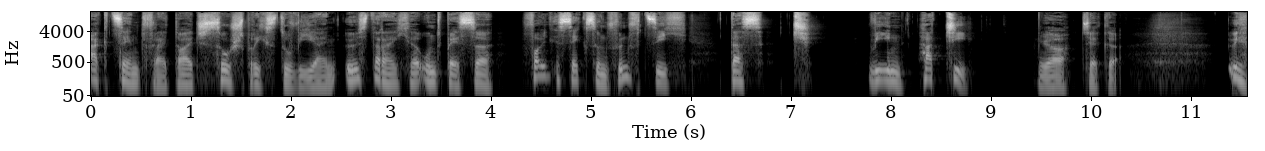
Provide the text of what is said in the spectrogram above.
Akzentfrei Deutsch, so sprichst du wie ein Österreicher und besser. Folge 56, das Tsch, wie in Hatschi. Ja, circa. Wir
